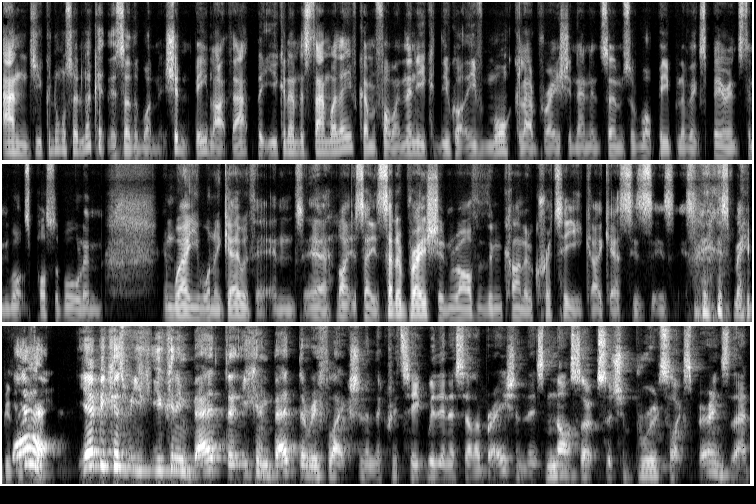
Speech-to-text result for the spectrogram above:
And you can also look at this other one. It shouldn't be like that, but you can understand where they've come from, and then you can, you've got even more collaboration then in terms of what people have experienced and what's possible and and where you want to go with it. And yeah, like you say, celebration rather than kind of critique, I guess, is is, is maybe yeah, yeah, because you, you can embed that you can embed the reflection and the critique within a celebration. It's not so such a brutal experience then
